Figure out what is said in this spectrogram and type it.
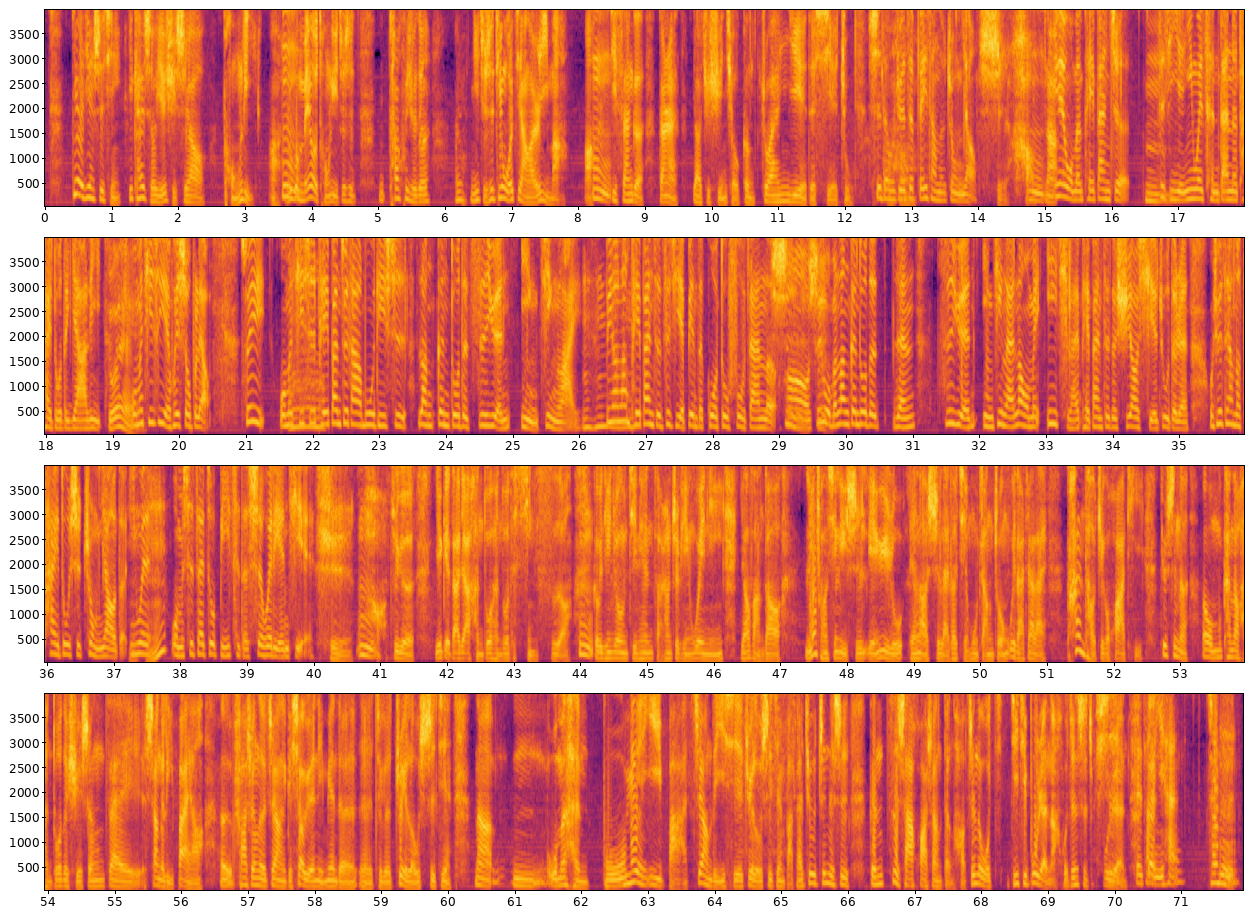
第二件事情，一开始也许是要。同理啊，如果没有同理，就是他会觉得，哎，你只是听我讲而已嘛啊。嗯。第三个，当然要去寻求更专业的协助。是的，我觉得这非常的重要。是好，嗯，那因为我们陪伴者，自己也因为承担了太多的压力，对，我们其实也会受不了。所以，我们其实陪伴最大的目的是让更多的资源引进来，嗯，不要让陪伴者自己也变得过度负担了。是，所以我们让更多的人。资源引进来，让我们一起来陪伴这个需要协助的人。我觉得这样的态度是重要的，因为我们是在做彼此的社会连结。是，嗯，好，这个也给大家很多很多的醒思啊。嗯，各位听众，今天早上志平为您邀访到。临床心理师连玉如连老师来到节目当中，为大家来探讨这个话题。就是呢，呃，我们看到很多的学生在上个礼拜啊，呃，发生了这样一个校园里面的呃这个坠楼事件。那嗯，我们很不愿意把这样的一些坠楼事件，把它就真的是跟自杀画上等号。真的，我极其不忍啊，我真是不忍，非常遗憾。真的，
